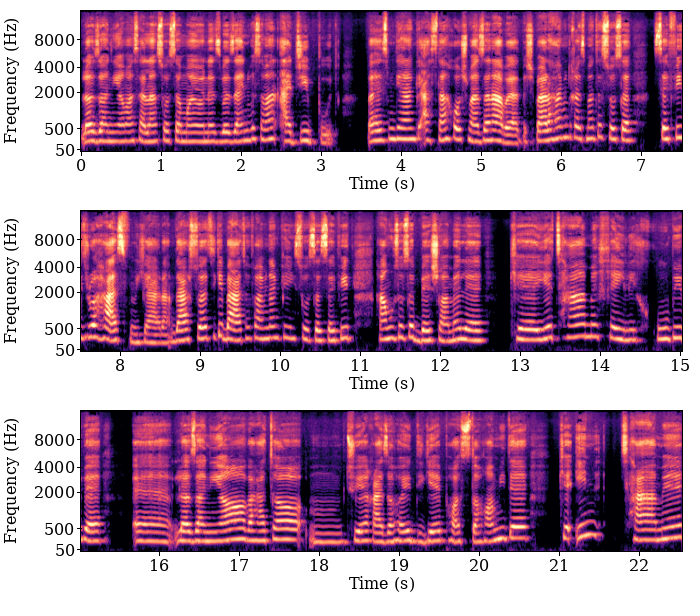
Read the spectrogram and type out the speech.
لازانیا مثلا سس مایونز بزنید واسه من عجیب بود. و حس می‌کردم که اصلا خوشمزه نباید بشه. برای همین قسمت سس سفید رو حذف می‌کردم. در صورتی که بعدها فهمیدم که این سس سفید همون سس بشامله که یه طعم خیلی خوبی به لازانیا و حتی توی غذاهای دیگه پاستاها میده که این طعم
